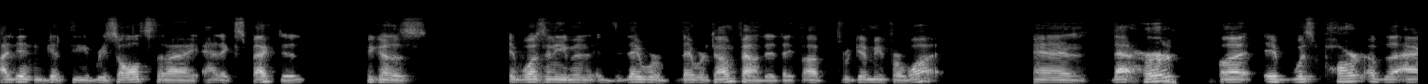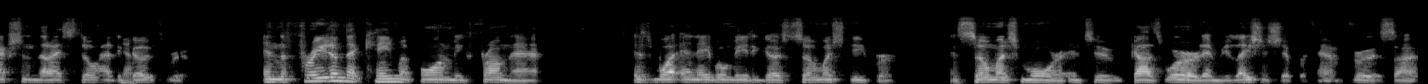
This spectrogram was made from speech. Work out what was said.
I didn't get the results that I had expected because it wasn't even they were they were dumbfounded. They thought forgive me for what? And that hurt mm-hmm. but it was part of the action that i still had to yeah. go through. And the freedom that came upon me from that is what enabled me to go so much deeper and so much more into god's word and relationship with him through his son.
